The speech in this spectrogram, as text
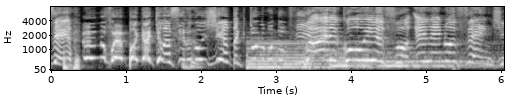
Não vai apagar aquela cena nojenta que todo mundo viu. Pare com isso! Ele é inocente.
